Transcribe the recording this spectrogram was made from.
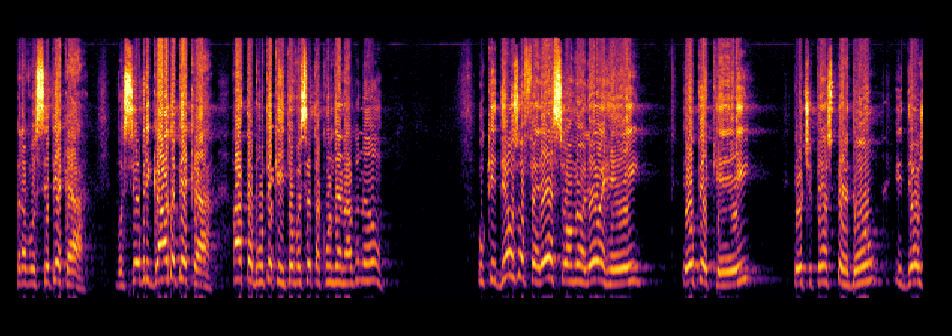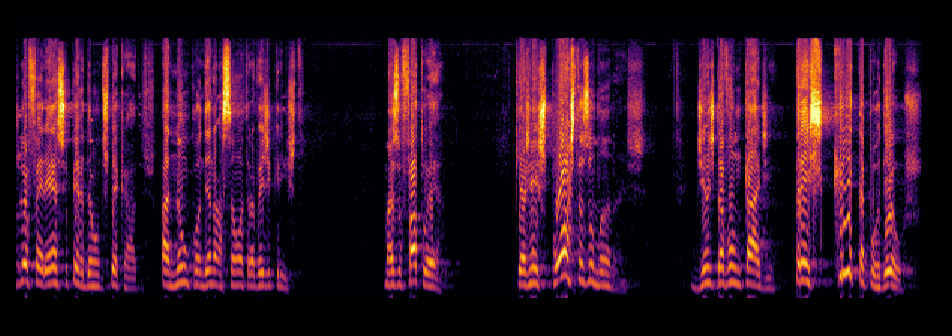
para você pecar. Você é obrigado a pecar. Ah, tá bom, pequei, então você está condenado. Não. O que Deus oferece ao homem, olha, eu errei, eu pequei, eu te peço perdão, e Deus lhe oferece o perdão dos pecados, a não condenação através de Cristo. Mas o fato é que as respostas humanas, diante da vontade prescrita por Deus,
